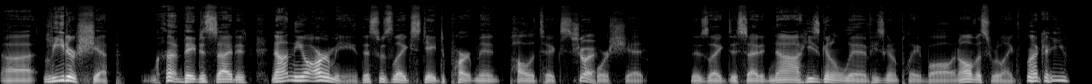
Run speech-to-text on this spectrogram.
uh, leadership. they decided not in the army. This was like State Department politics Sure. horse was like decided, nah, he's gonna live. He's gonna play ball, and all of us were like, "Look, are you?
